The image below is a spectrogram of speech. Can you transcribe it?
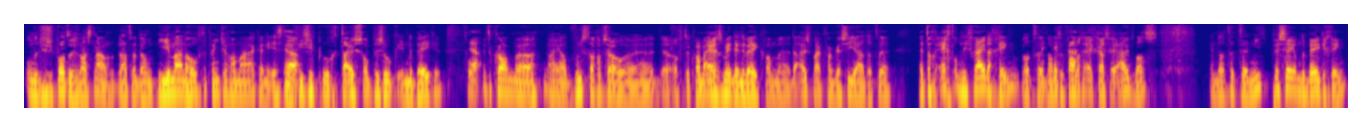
onder de supporters was, nou, laten we dan hier maar een hoogtepuntje van maken. Een eerste Ja. divisieploeg thuis op bezoek in de beker. Ja. En toen kwam, eh, nou ja, op woensdag of zo, de- of toen kwam ergens midden in de week kwam de uitspraak van Garcia dat het toch echt om die vrijdag ging, wat dan toevallig RKC uit was. En dat het niet per se om de beker ging.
